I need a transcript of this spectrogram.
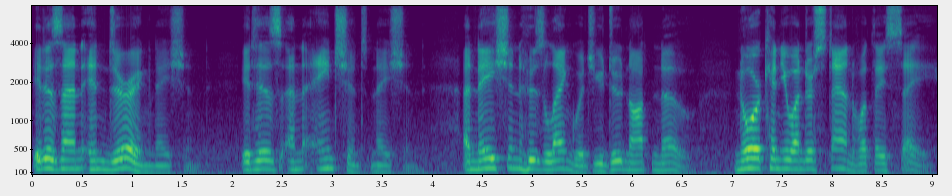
It is an enduring nation, it is an ancient nation, a nation whose language you do not know, nor can you understand what they say.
